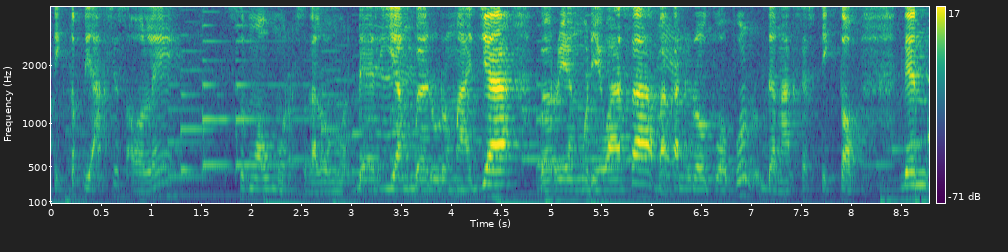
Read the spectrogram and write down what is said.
TikTok diakses oleh semua umur, segala umur dari yang baru remaja, baru yang mau dewasa, bahkan yeah. udah tua pun udah ngakses TikTok. Dan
